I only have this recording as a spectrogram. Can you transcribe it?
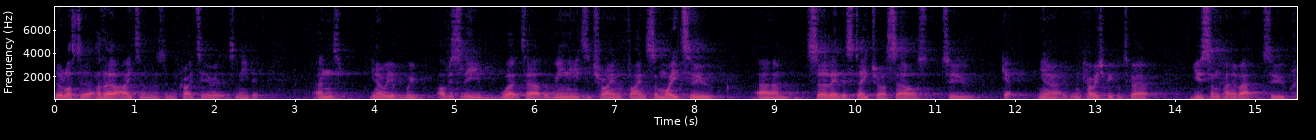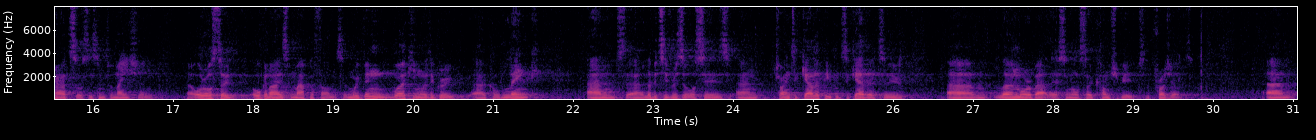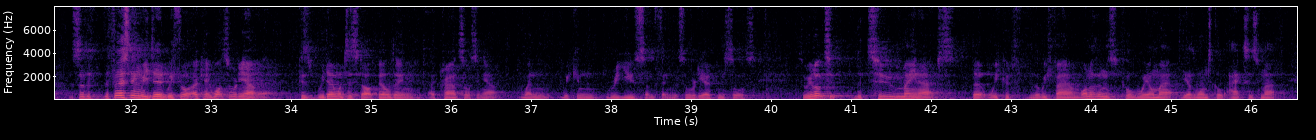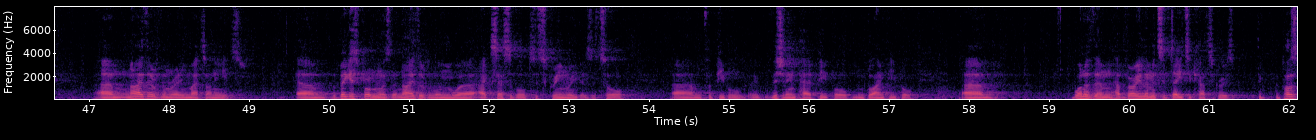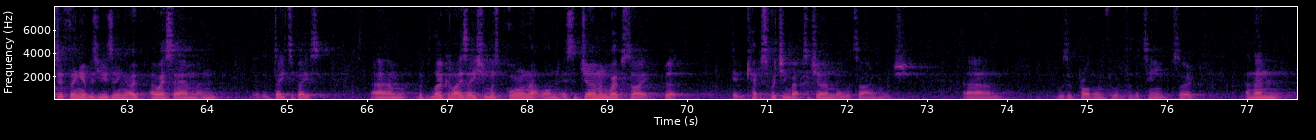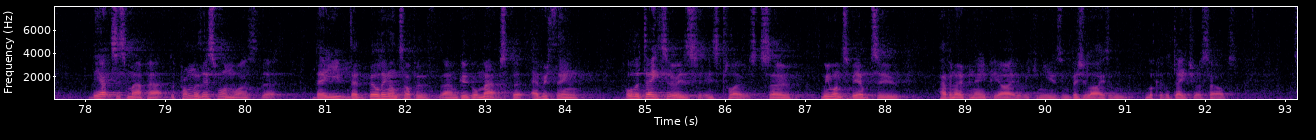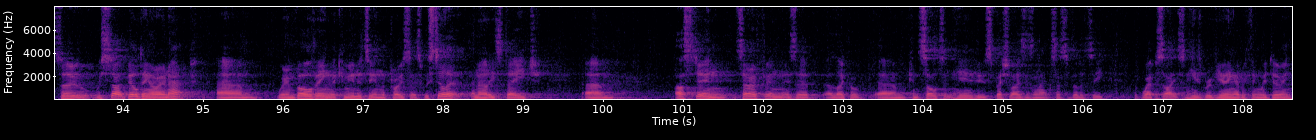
there are lots of other items and the criteria that's needed. And, you know, we, we obviously worked out that we need to try and find some way to um, survey this data ourselves to get, you know, encourage people to go out, use some kind of app to crowdsource this information, uh, or also organize mapathons. And we've been working with a group uh, called Link and uh, Liberty Resources and trying to gather people together to um, learn more about this and also contribute to the project. Um, so the, the first thing we did, we thought, okay, what's already out there? Because we don't want to start building a crowdsourcing app when we can reuse something that's already open source. So we looked at the two main apps that we, could, that we found. One of them is called Wheelmap, the other one's called AXS Map. Um, neither of them really met our needs. Um, the biggest problem was that neither of them were accessible to screen readers at all um, for people, visually impaired people and blind people. Um, one of them had very limited data categories. The, the positive thing, it was using o OSM and a database. Um, the localization was poor on that one. It's a German website, but it kept switching back to German all the time, which um, was a problem for, for the team. So, and then the AXS Map app, the problem with this one was that they, they're building on top of um, Google Maps, but everything, all the data is, is closed. So we want to be able to have an open API that we can use and visualize and look at the data ourselves. So we start building our own app. Um, we're involving the community in the process. We're still at an early stage. Um, Austin Serafin is a, a local um, consultant here who specializes in accessibility of websites, and he's reviewing everything we're doing.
